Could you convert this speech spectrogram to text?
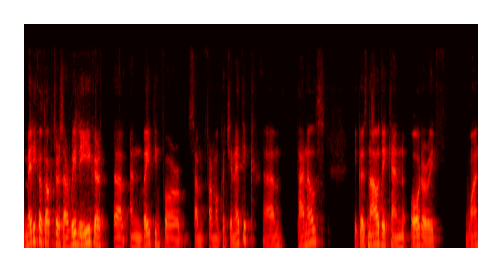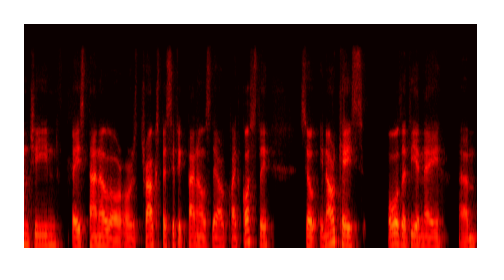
medical doctors are really eager uh, and waiting for some pharmacogenetic um, panels because now they can order it one gene based panel or, or drug specific panels. They are quite costly. So in our case all the dna um,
